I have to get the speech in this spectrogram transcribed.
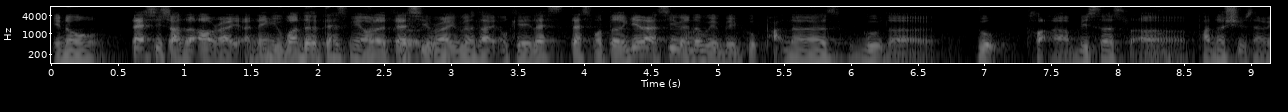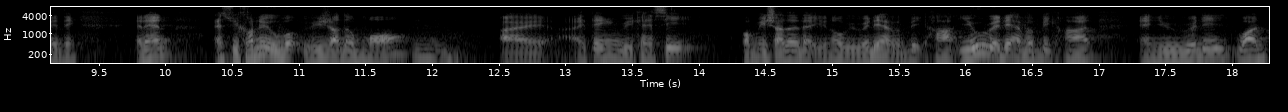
you know, test each other out, right? I think you wanted to test me, I want to test you, right? We are like, okay, let's test water again and see whether we'll be good partners, good, uh, good uh, business uh, partnerships and everything. And then as we continue to work with each other more, I, I think we can see from each other that, you know, we really have a big heart. You really have a big heart and you really want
